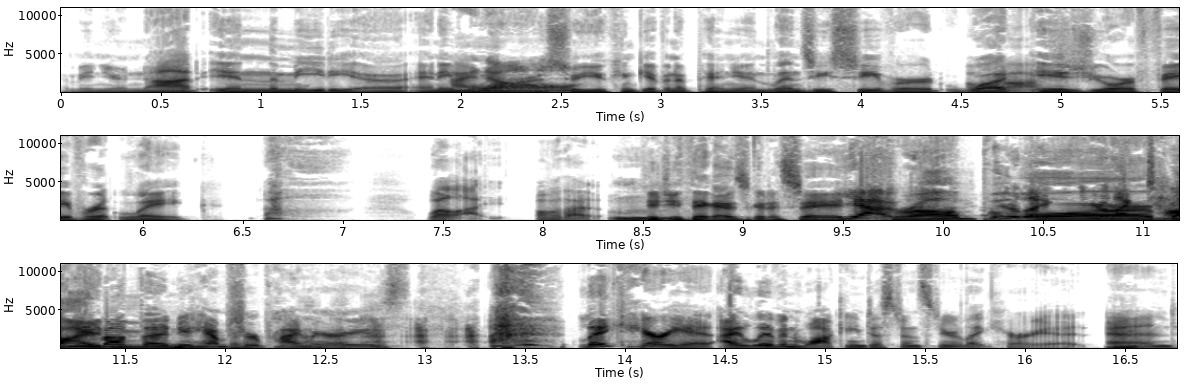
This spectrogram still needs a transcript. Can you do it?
I mean, you're not in the media anymore, so you can give an opinion. Lindsey Seavert, Oh, what is gosh. your favorite lake? Well, I, oh, that. mm. Did you think I was going to say yeah, Trump You're like, or you're like, tell me about the New Hampshire primaries. Lake Harriet. I live in walking distance near Lake Harriet, Hmm? and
